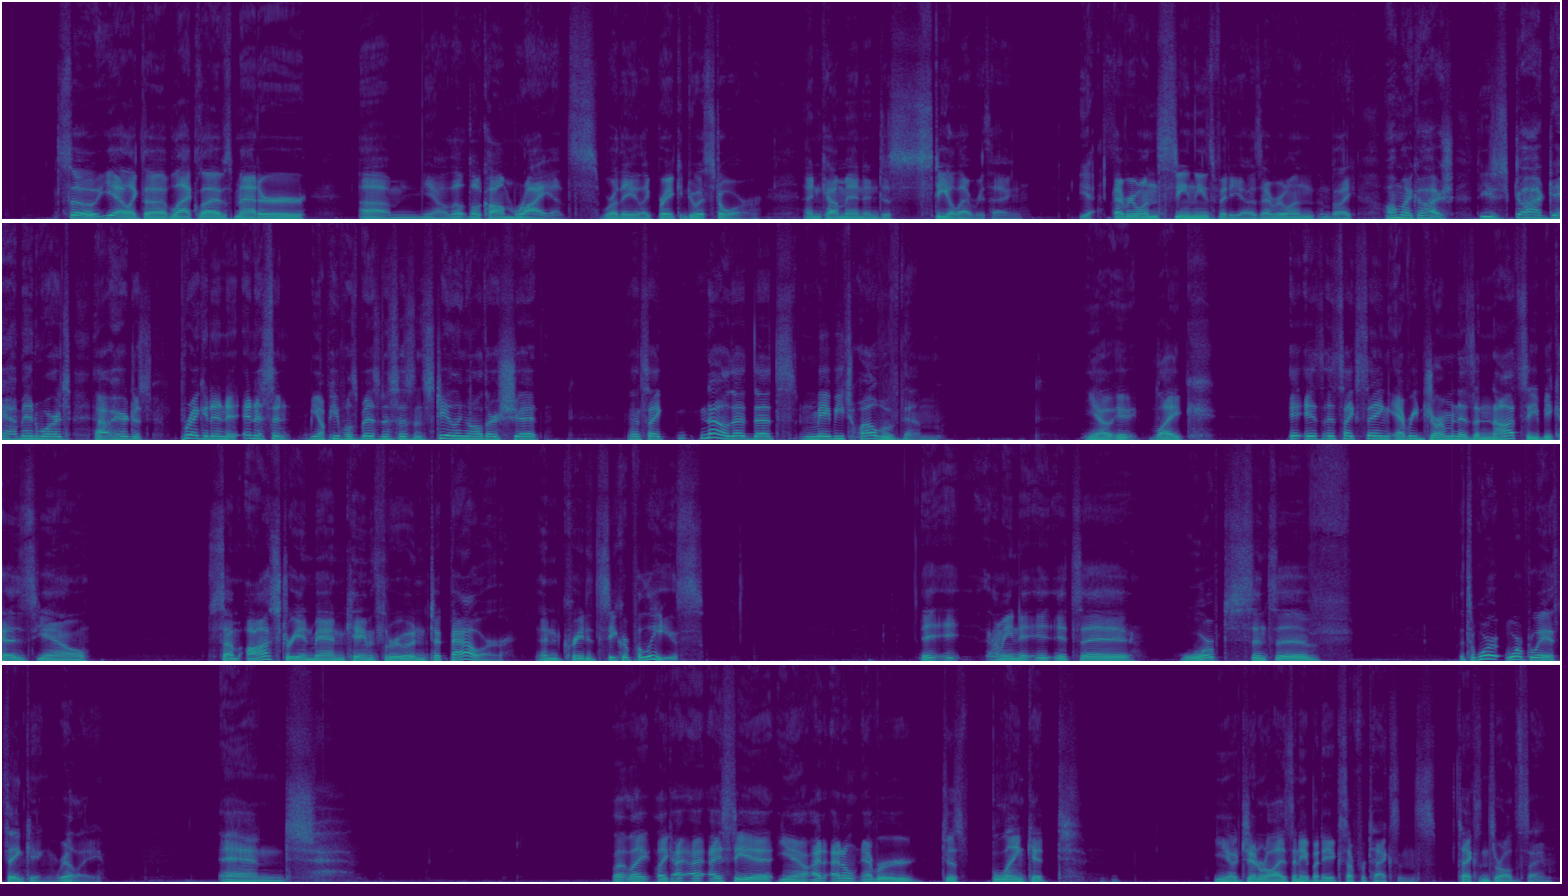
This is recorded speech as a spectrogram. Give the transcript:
So yeah, like the Black Lives Matter, um, you know, they'll, they'll call them riots, where they like break into a store and come in and just steal everything. Yes Everyone's seen these videos. Everyone like, "Oh my gosh, these goddamn n-words out here just breaking into innocent, you know, people's businesses and stealing all their shit." And it's like, no, that that's maybe twelve of them. You know, it like it, it's it's like saying every German is a Nazi because you know some Austrian man came through and took power and created secret police. It, it I mean, it, it's a warped sense of. It's a war- warped way of thinking, really, and but like like I, I I see it. You know, I I don't ever just blanket, you know, generalize anybody except for Texans. Texans are all the same.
